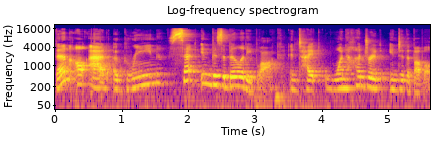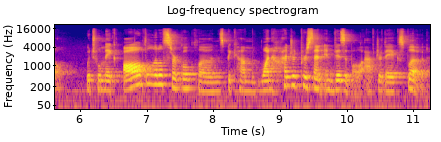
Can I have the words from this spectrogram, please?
Then I'll add a green set invisibility block and type 100 into the bubble, which will make all the little circle clones become 100% invisible after they explode.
